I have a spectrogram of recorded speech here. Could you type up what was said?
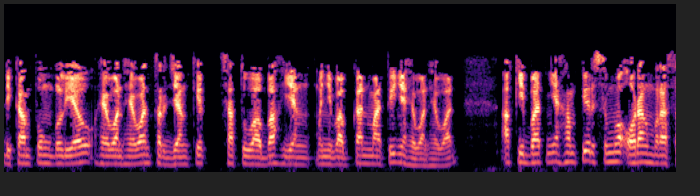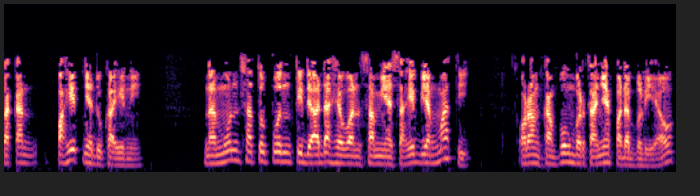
di kampung beliau hewan-hewan terjangkit satu wabah yang menyebabkan matinya hewan-hewan. Akibatnya hampir semua orang merasakan pahitnya duka ini. Namun satu pun tidak ada hewan Samia Sahib yang mati. Orang kampung bertanya pada beliau,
